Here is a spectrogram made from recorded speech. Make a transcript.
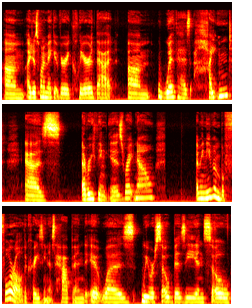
Um, I just want to make it very clear that um, with as heightened as everything is right now, I mean, even before all the craziness happened, it was, we were so busy and so,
